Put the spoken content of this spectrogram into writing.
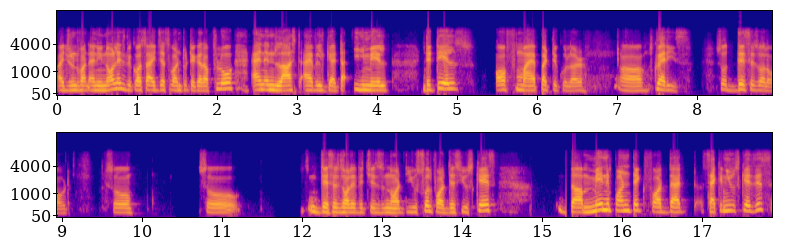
I don't want any knowledge because I just want to take a flow. And in last, I will get email details of my particular uh, queries. So this is all about. So so this is knowledge which is not useful for this use case. The main important for that second use case is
